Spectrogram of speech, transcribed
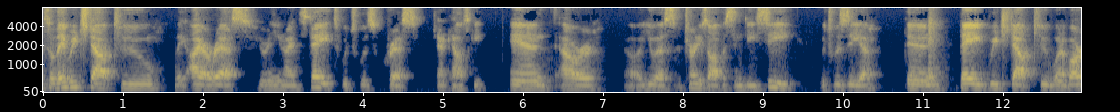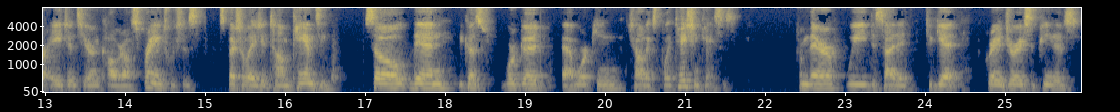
So, they reached out to the IRS here in the United States, which was Chris Jankowski, and our uh, U.S. Attorney's Office in D.C., which was Zia. Then they reached out to one of our agents here in Colorado Springs, which is Special Agent Tom Kamsey. So then, because we're good at working child exploitation cases, from there we decided to get grand jury subpoenas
